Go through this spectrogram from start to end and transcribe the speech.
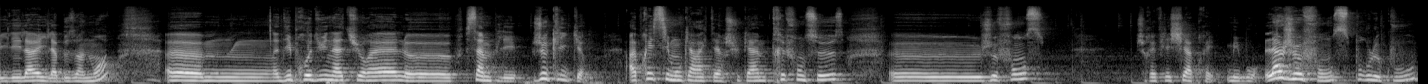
il est là, il a besoin de moi. Des produits naturels, ça me plaît. Je clique. Après c'est mon caractère, je suis quand même très fonceuse. Je fonce, je réfléchis après. Mais bon, là je fonce pour le coup.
